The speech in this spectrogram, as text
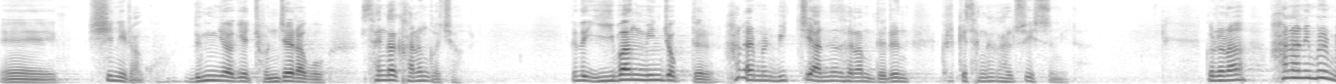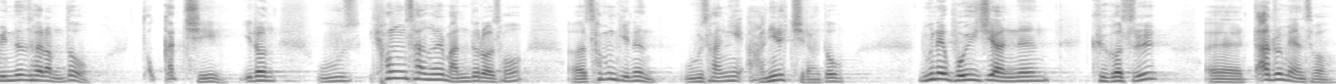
에, 신이라고 능력의 존재라고 생각하는 거죠. 근데 이방 민족들 하나님을 믿지 않는 사람들은 그렇게 생각할 수 있습니다. 그러나 하나님을 믿는 사람도 똑같이 이런 우, 형상을 만들어서 어, 섬기는 우상이 아닐지라도 눈에 보이지 않는 그것을 에, 따르면서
